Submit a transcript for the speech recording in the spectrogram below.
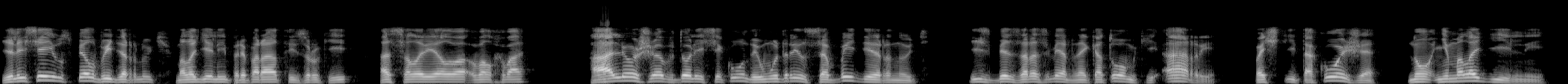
Елисей успел выдернуть молодельный препарат из руки осоловелого волхва, а Алеша в доли секунды умудрился выдернуть из безразмерной котомки ары почти такой же, но не молодильный,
